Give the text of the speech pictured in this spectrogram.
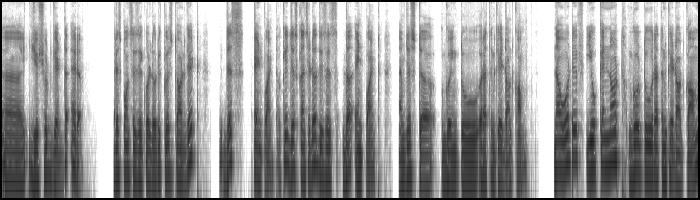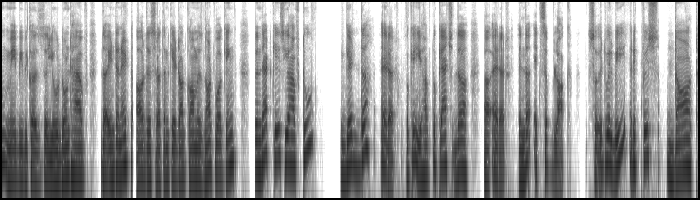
uh, you should get the error. Response is equal to request dot get this endpoint. Okay, just consider this is the endpoint. I'm just uh, going to ratankcom. Now, what if you cannot go to ratankcom? Maybe because you don't have the internet or this ratankcom is not working. So in that case, you have to get the error okay you have to catch the uh, error in the except block so it will be request dot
